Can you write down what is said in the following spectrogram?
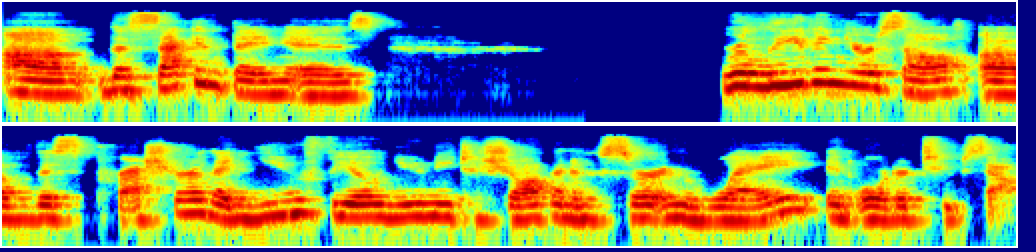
um, the second thing is relieving yourself of this pressure that you feel you need to show up in a certain way in order to sell.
